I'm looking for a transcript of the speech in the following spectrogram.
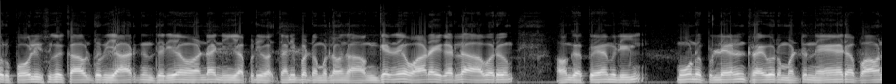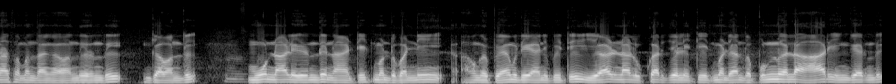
ஒரு போலீஸுக்கோ காவல்துறை யாருக்கும் தெரிய வேண்டாம். நீங்கள் அப்படி தனிப்பட்ட முறையில் வந்து அங்கேருந்தே வாடகைக்காரில் அவரும் அவங்க ஃபேமிலி மூணு பிள்ளைகளும் டிரைவரும் மட்டும் நேராக பாவனாசம் வந்தாங்க. வந்து இருந்து இங்கே வந்து மூணு நாள் இருந்து நான் ட்ரீட்மெண்ட் பண்ணி அவங்க ஃபேமிலியை அனுப்பிட்டு ஏழு நாள் உட்கார சொல்லி ட்ரீட்மெண்ட் அந்த புண்ணு எல்லாம் ஆறி இங்கேருந்து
